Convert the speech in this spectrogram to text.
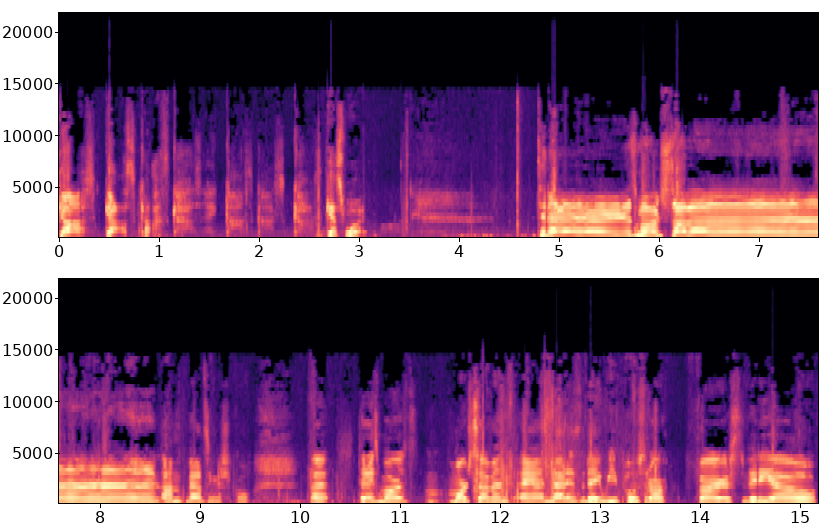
guys, guys, guys, guys, hey, guys, guys, guys. Guess what? Today is March 7th. I'm bouncing to school. But today's March, March 7th, and that is the day we posted our first video.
